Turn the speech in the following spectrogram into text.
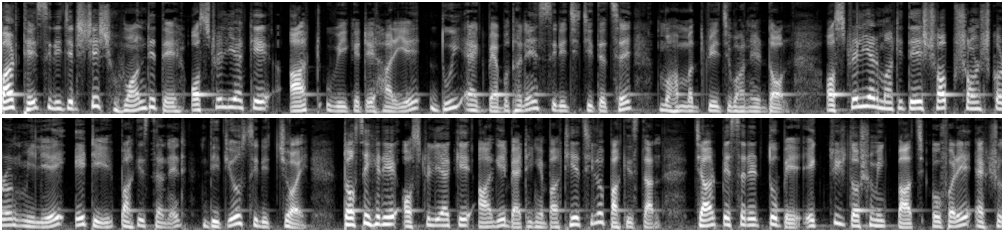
পার্থে সিরিজের শেষ ওয়ানডেতে অস্ট্রেলিয়াকে আট উইকেটে হারিয়ে দুই এক ব্যবধানে সিরিজ জিতেছে মোহাম্মদ রিজওয়ানের দল। অস্ট্রেলিয়ার মাটিতে সব সংস্করণ মিলিয়ে এটি পাকিস্তানের দ্বিতীয় সিরিজ জয়। টসে হেরে অস্ট্রেলিয়াকে আগে ব্যাটিংয়ে পাঠিয়েছিল পাকিস্তান। চার পেসারের তোপে একত্রিশ দশমিক পাঁচ ওভারে একশো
